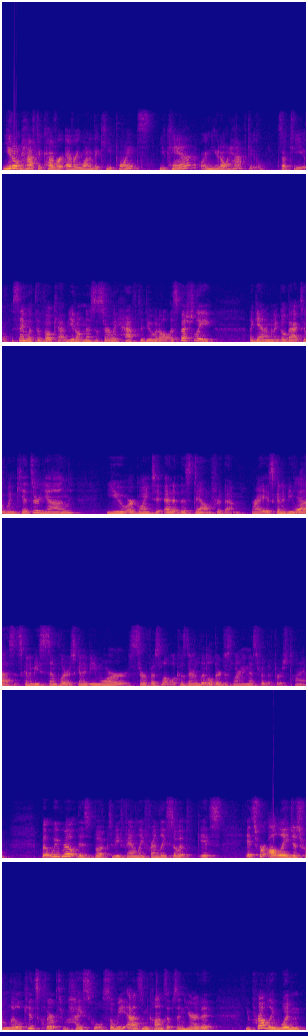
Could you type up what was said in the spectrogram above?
you don't have to cover every one of the key points. You can, or you don't have to. It's up to you. Same with the vocab. You don't necessarily have to do it all. Especially, again, I'm going to go back to when kids are young, you are going to edit this down for them, right? It's going to be Yeah. less, it's going to be simpler, it's going to be more surface level because they're little, they're just learning this for the first time. But we wrote this book to be family friendly, so it, it's it's for all ages from little kids clear up through high school. So we add some concepts in here that you probably wouldn't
